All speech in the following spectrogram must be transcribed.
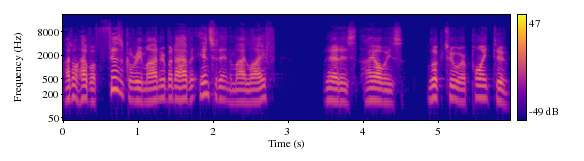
I don't have a physical reminder, but I have an incident in my life that is I always look to or point to.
